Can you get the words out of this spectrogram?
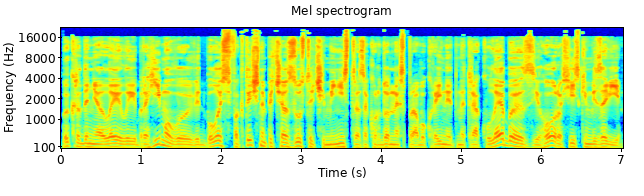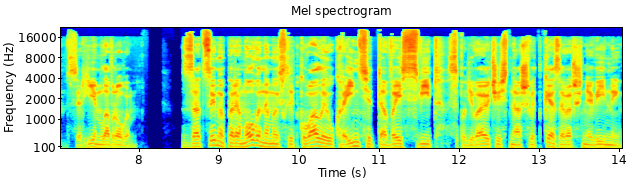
Викрадення Лейли Ібрагімової відбулось фактично під час зустрічі міністра закордонних справ України Дмитра Кулеби з його російським візаві Сергієм Лавровим. За цими перемовинами слідкували українці та весь світ, сподіваючись на швидке завершення війни.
